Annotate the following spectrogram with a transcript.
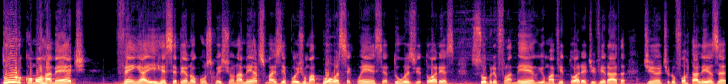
Turco Mohamed vem aí recebendo alguns questionamentos, mas depois de uma boa sequência, duas vitórias sobre o Flamengo e uma vitória de virada diante do Fortaleza,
